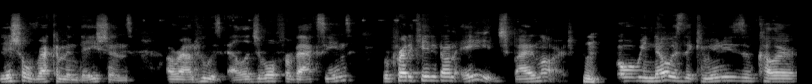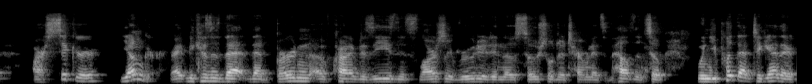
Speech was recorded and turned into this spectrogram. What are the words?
initial recommendations around who was eligible for vaccines were predicated on age by and large. Hmm. But what we know is that communities of color are sicker younger, right? Because of that that burden of chronic disease that's largely rooted in those social determinants of health. And so when you put that together,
